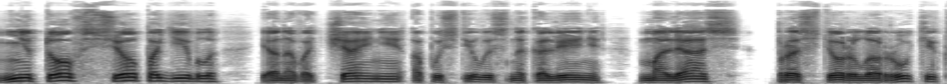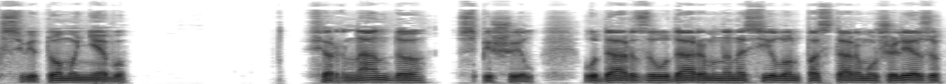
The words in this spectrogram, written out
Не то все погибло, и она в отчаянии опустилась на колени, молясь, простерла руки к святому небу. Фернандо спешил. Удар за ударом наносил он по старому железу,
